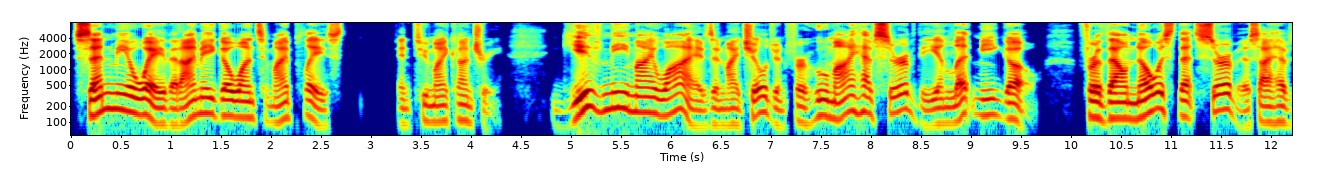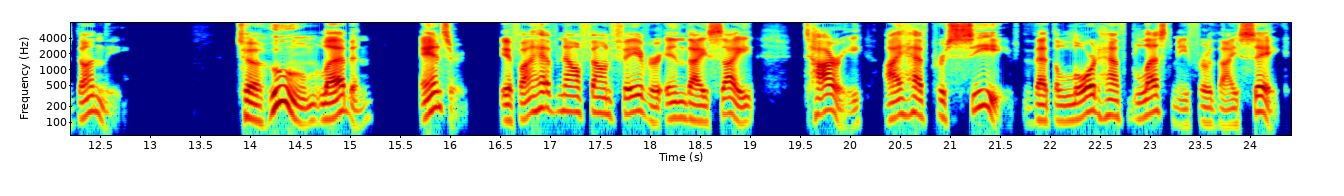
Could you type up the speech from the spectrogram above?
send me away that I may go unto my place and to my country. Give me my wives and my children, for whom I have served thee, and let me go for thou knowest that service I have done thee. To whom Laban answered, If I have now found favor in thy sight, tarry, I have perceived that the Lord hath blessed me for thy sake.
